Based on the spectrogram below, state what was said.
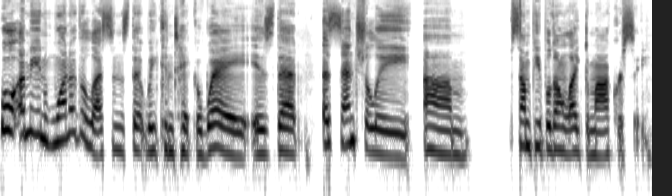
Well, I mean, one of the lessons that we can take away is that essentially um, some people don't like democracy.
